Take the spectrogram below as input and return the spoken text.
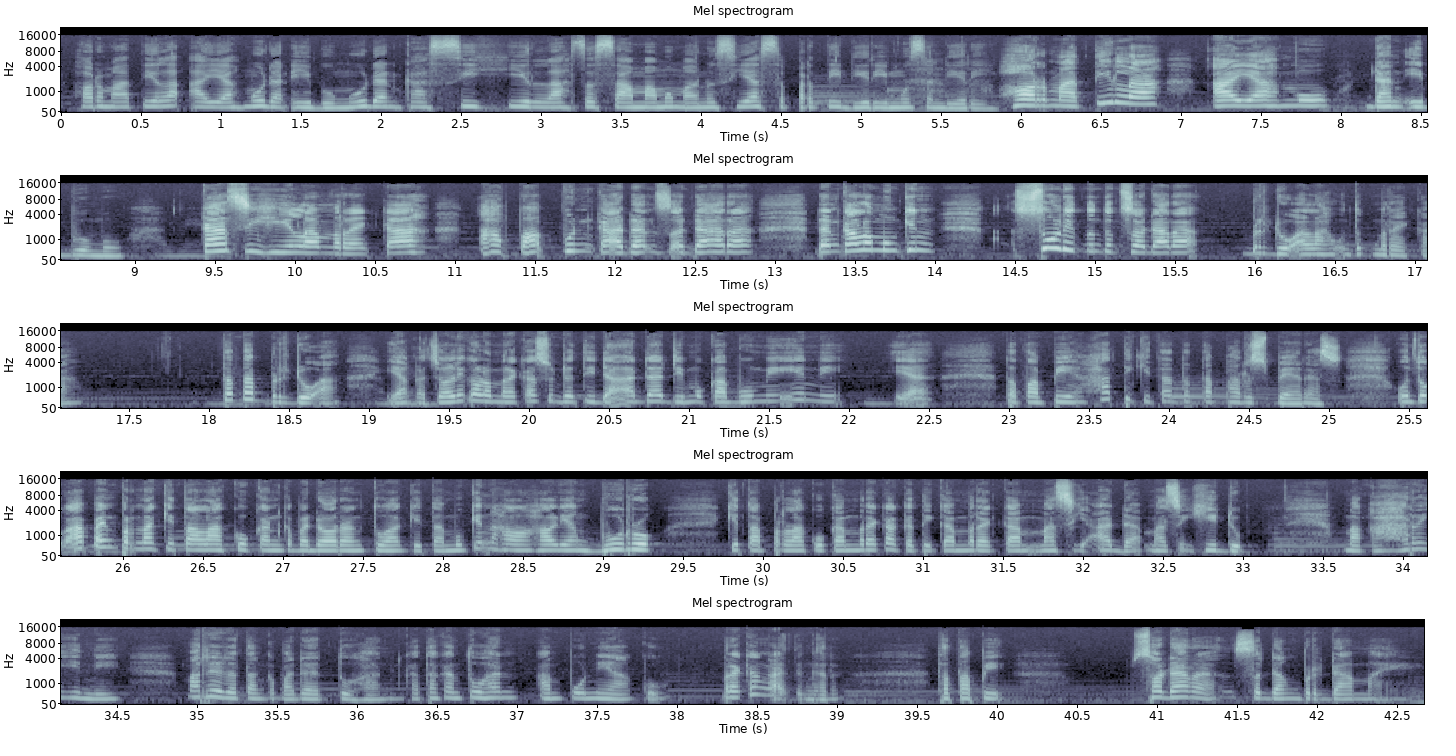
Hormatilah ayahmu dan ibumu dan kasihilah sesamamu manusia seperti dirimu sendiri. Hormatilah ayahmu dan ibumu kasihilah mereka apa pun keadaan saudara. Dan kalau mungkin sulit untuk saudara, berdoalah untuk mereka. Tetap berdoa. Ya kecuali kalau mereka sudah tidak ada di muka bumi ini ya. Tetapi hati kita tetap harus beres. Untuk apa yang pernah kita lakukan kepada orang tua kita, mungkin hal-hal yang buruk kita perlakukan mereka ketika mereka masih ada, masih hidup. Maka hari ini mari datang kepada Tuhan. Katakan Tuhan ampuni aku. Mereka nggak dengar. Tetapi saudara sedang berdamai.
